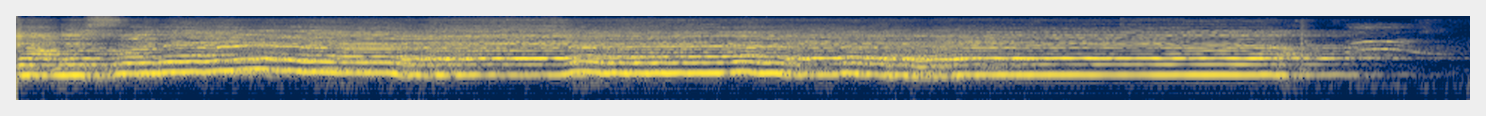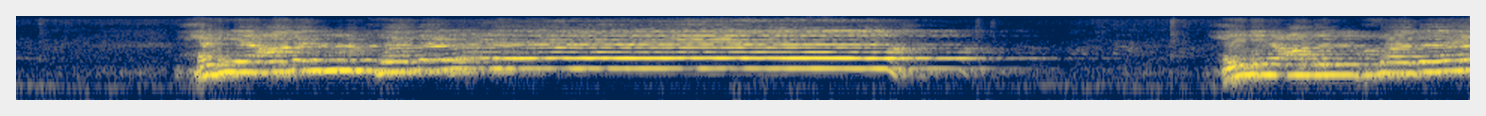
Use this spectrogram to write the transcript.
حي على الصلاة حي حي الفلاح؟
